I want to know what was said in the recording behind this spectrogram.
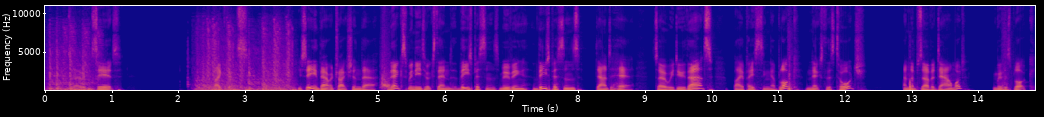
So we can see it like this. You see that retraction there. Next, we need to extend these pistons, moving these pistons down to here. So we do that by placing a block next to this torch, and an observer downward, move this block,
